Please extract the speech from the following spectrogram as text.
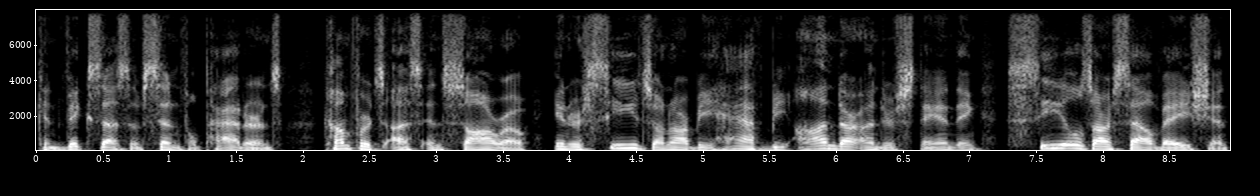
convicts us of sinful patterns, comforts us in sorrow, intercedes on our behalf beyond our understanding, seals our salvation,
